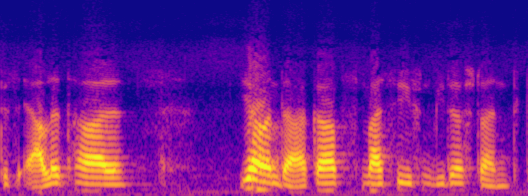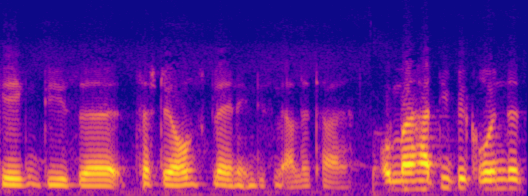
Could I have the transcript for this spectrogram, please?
das Erletal. Ja, und da gab es massiven Widerstand gegen diese Zerstörungspläne in diesem Erletal. Und man hat die begründet,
